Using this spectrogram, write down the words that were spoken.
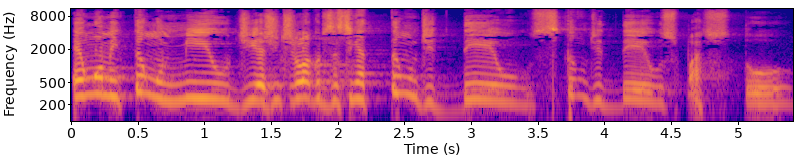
É um homem tão humilde, a gente logo diz assim: é tão de Deus, tão de Deus, pastor.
